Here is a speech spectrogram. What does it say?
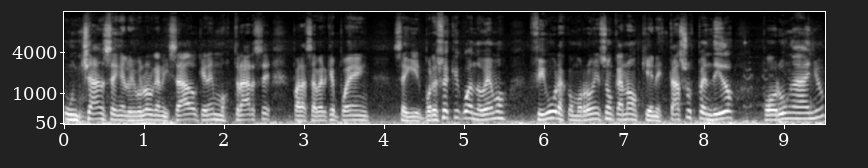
un chance en el béisbol organizado, quieren mostrarse para saber que pueden seguir. Por eso es que cuando vemos figuras como Robinson Cano, quien está suspendido por un año,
